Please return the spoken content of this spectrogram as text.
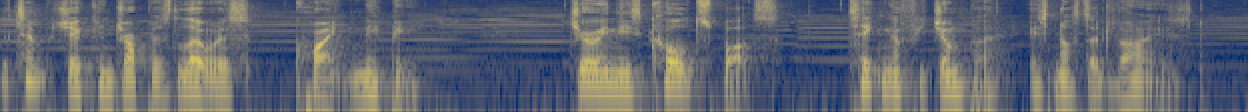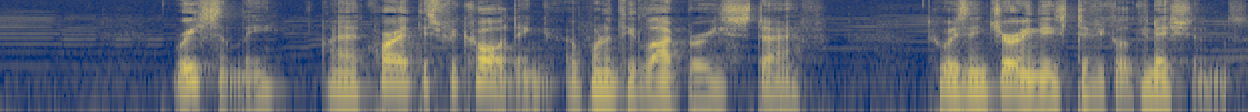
the temperature can drop as low as quite nippy. During these cold spots, taking off your jumper is not advised. Recently, I acquired this recording of one of the library's staff, who was enduring these difficult conditions,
